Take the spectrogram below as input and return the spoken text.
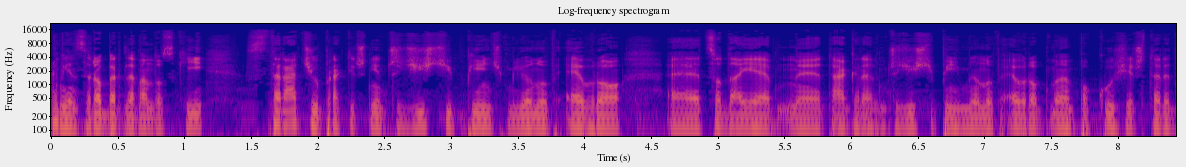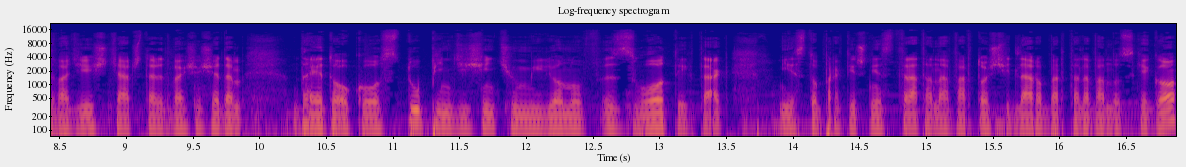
Więc Robert Lewandowski stracił praktycznie 35 milionów euro, e, co daje e, tak 35 milionów euro e, po kursie 4,20, 4,27 daje to około 150 milionów złotych, tak? Jest to praktycznie strata na wartości dla Roberta Lewandowskiego.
